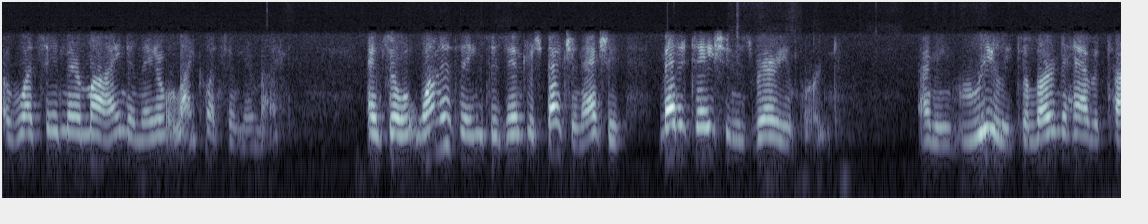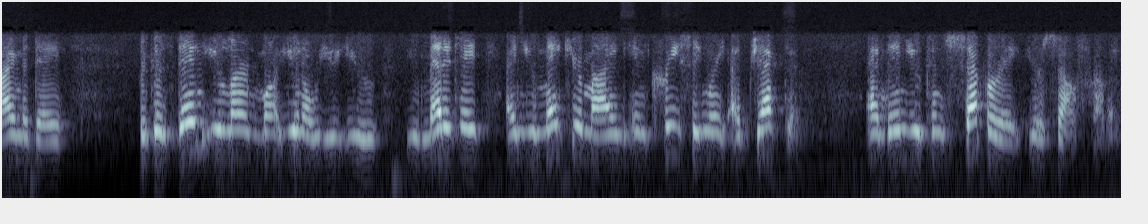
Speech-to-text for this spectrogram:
of what's in their mind and they don't like what's in their mind. And so one of the things is introspection. Actually, meditation is very important. I mean, really, to learn to have a time a day, because then you learn more. You know, you you you meditate and you make your mind increasingly objective. And then you can separate yourself from it.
